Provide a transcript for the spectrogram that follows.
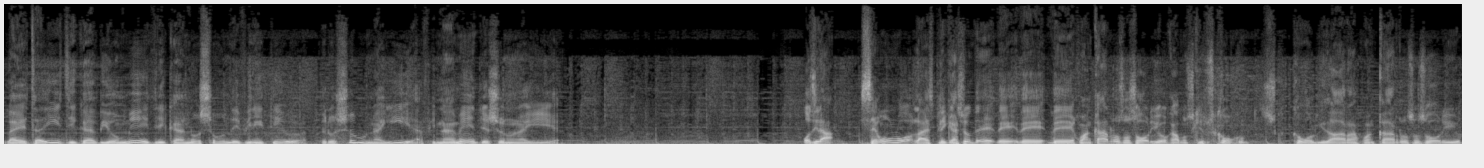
Las estadísticas biométricas no son definitivas, pero son una guía, finalmente son una guía. O sea, según la explicación de, Juan Carlos Osorio, ¿cómo, cómo- olvidar a Juan Carlos Osorio?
